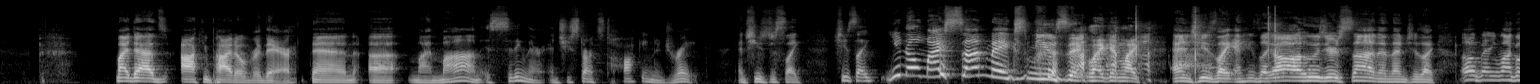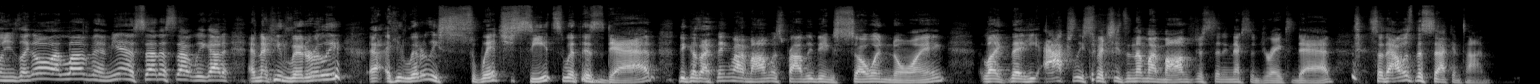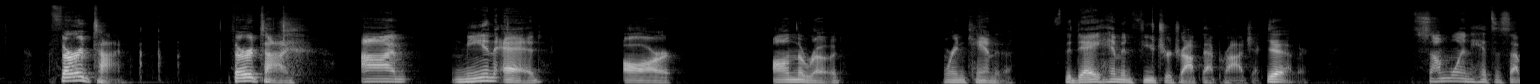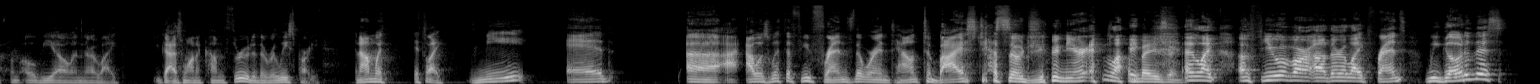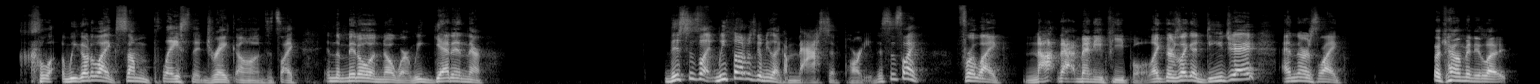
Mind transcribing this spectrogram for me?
my dad's occupied over there. Then uh, my mom is sitting there and she starts talking to Drake. And she's just like, she's like, you know, my son makes music. like, and like, and she's like, and he's like, oh, who's your son? And then she's like, oh, Benny Blanco. And he's like, oh, I love him. Yeah, set us up. We got it. And then he literally, uh, he literally switched seats with his dad because I think my mom was probably being so annoying, like that he actually switched seats. And then my mom's just sitting next to Drake's dad. So that was the second time. Third time. Third time. I'm me and Ed are on the road. We're in Canada. It's the day him and Future dropped that project Yeah. together. Someone hits us up from OVO and they're like, "You guys want to come through to the release party?" And I'm with. It's like me, Ed. Uh, I, I was with a few friends that were in town, Tobias Jesso Jr. and like Amazing. and like a few of our other like friends. We go to this. Cl- we go to like some place that Drake owns. It's like in the middle of nowhere. We get in there this is like we thought it was gonna be like a massive party. This is like for like not that many people. Like there's like a DJ and there's like Like how many? Like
